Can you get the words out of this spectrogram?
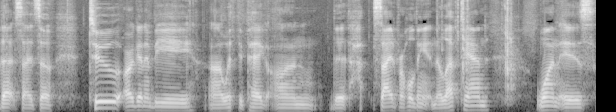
that side. So two are going to be uh, with the peg on the side for holding it in the left hand. One is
